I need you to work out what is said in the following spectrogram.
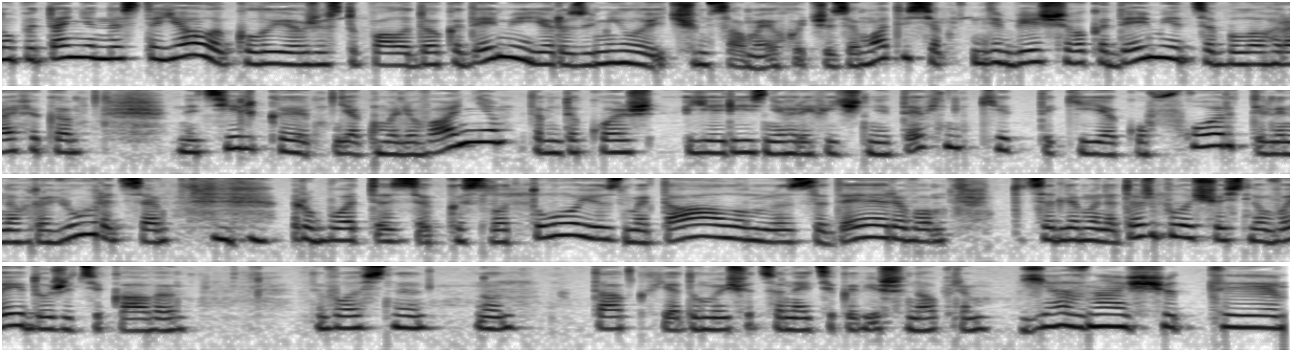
Ну, питання не стояло, коли я вже вступала до академії. Я розуміла, чим саме я хочу займатися. Тим більше в академії це була графіка не тільки як малювання, там також є різні графічні техніки, такі як офорт, ліногравюра, це роботи з кислотою, з металом, з деревом. То це для мене теж було щось нове і дуже цікаве. Власне, ну так, я думаю, що це найцікавіший напрям. Я знаю, що ти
